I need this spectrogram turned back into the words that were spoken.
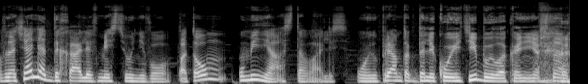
Вначале отдыхали вместе у него, потом у меня оставались. Ой, ну прям так далеко идти было, конечно.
